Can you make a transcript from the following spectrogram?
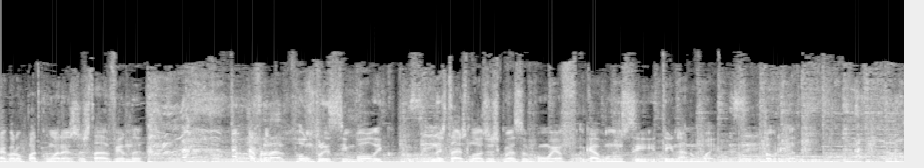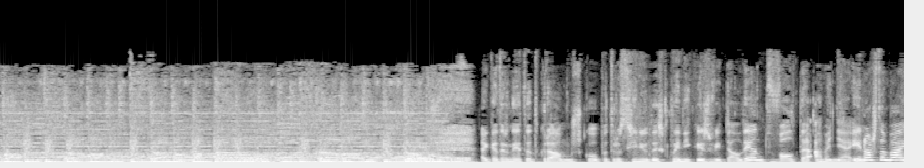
Já agora o pato com laranja está à venda É verdade. a um preço simbólico. Nas tais lojas começam com F, acabam num C e têm A no meio. Muito obrigado. A caderneta de cromos com o patrocínio das clínicas Vital Dente volta amanhã. E nós também.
